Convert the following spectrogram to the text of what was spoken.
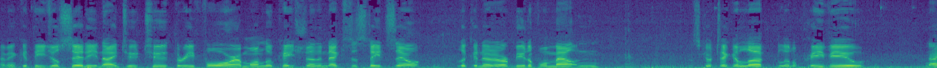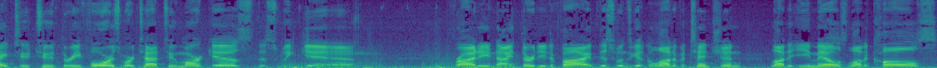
I'm in Cathedral City, 92234. I'm on location of the next estate sale, looking at our beautiful mountain. Let's go take a look, a little preview. 92234 is where Tattoo Mark is this weekend. Friday, 9.30 to 5. This one's getting a lot of attention, a lot of emails, a lot of calls.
